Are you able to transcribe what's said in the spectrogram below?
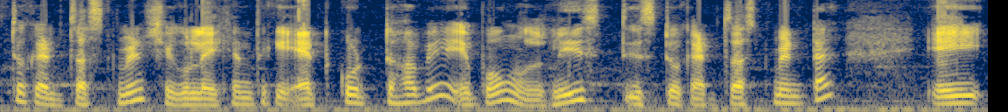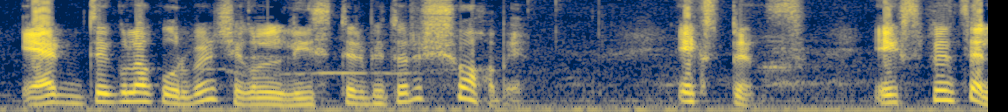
স্টক অ্যাডজাস্টমেন্ট সেগুলো এখান থেকে অ্যাড করতে হবে এবং লিস্ট স্টক অ্যাডজাস্টমেন্টটা এই অ্যাড যেগুলো করবেন, সেগুলো লিস্টের ভিতরে শো হবে। এক্সপেন্স এক্সপেন্সের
